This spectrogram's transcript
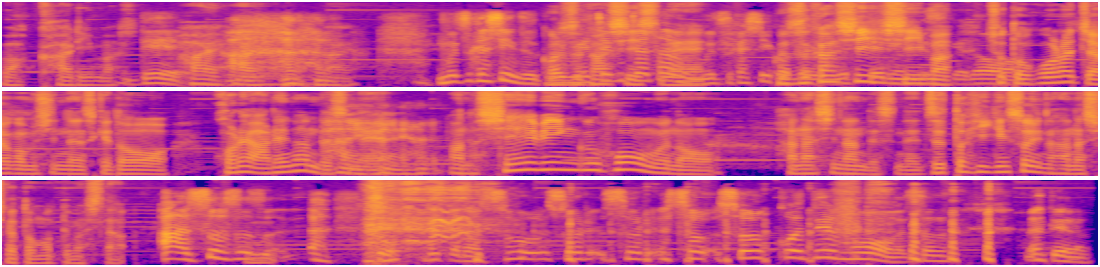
わかりました。ではいはいはいはい。難しいんですこれめちゃくちゃ多分難しいこと難しいし、今、ちょっと怒られちゃうかもしれないですけど、これあれなんですね。はいはいはいあの、シェービングフォームの話なんですね。ずっとヒゲ剃りの話かと思ってました。あそうそうそう。あそう。だからそうそれそれそそこでもそのなんていうの？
